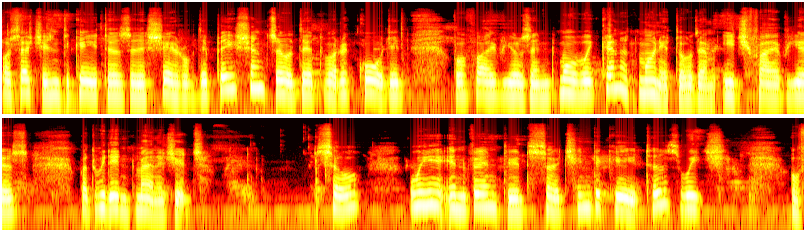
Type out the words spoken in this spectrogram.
on such indicators as share of the patients that were recorded for five years and more. We cannot monitor them each five years, but we didn't manage it. So we invented such indicators which of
